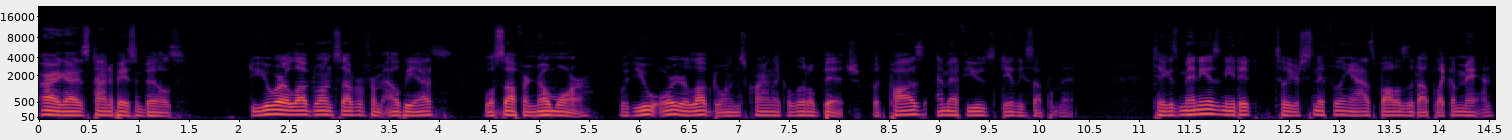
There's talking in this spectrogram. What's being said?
All right, guys, time to pay some bills. Do you or a loved one suffer from LBS? We'll suffer no more with you or your loved ones crying like a little bitch with Pause MFU's daily supplement. Take as many as needed till your sniffling ass bottles it up like a man.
